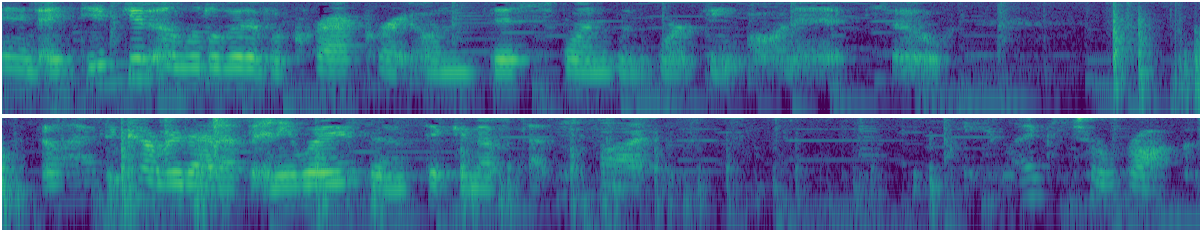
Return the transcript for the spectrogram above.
and I did get a little bit of a crack right on this one when working on it, so I'll have to cover that up anyways and thicken up that spot. He likes to rock.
